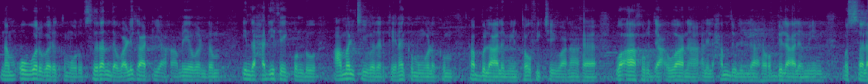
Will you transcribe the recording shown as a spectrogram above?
நம் ஒவ்வொருவருக்கும் ஒரு சிறந்த வழிகாட்டியாக அமைய வேண்டும். இந்த ஹதீஸை கொண்டு அமல் செய்வதற்கு எனக்கும் உங்களுக்கும் ரப்புல் ஆலமீன் தௌஃபிக் செய்வானாக. வ ஆஹுர் அவானா அனில் ஹம்துலில்லாஹி ரபுல் ஆலமீன். வஸ்ஸலாம்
